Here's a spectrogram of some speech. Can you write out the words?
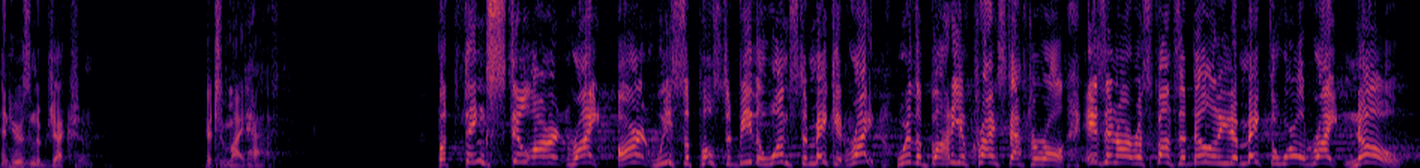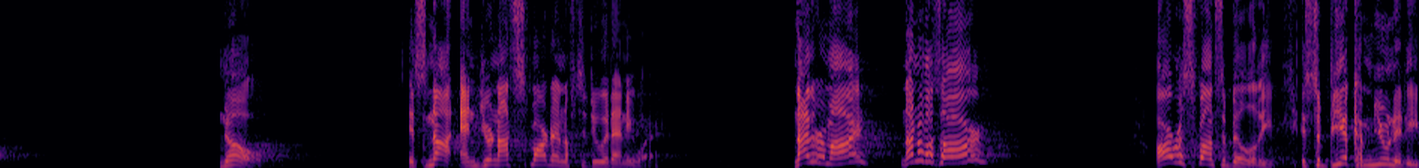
And here's an objection that you might have But things still aren't right. Aren't we supposed to be the ones to make it right? We're the body of Christ after all. Isn't our responsibility to make the world right? No. No. It's not, and you're not smart enough to do it anyway. Neither am I. None of us are. Our responsibility is to be a community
